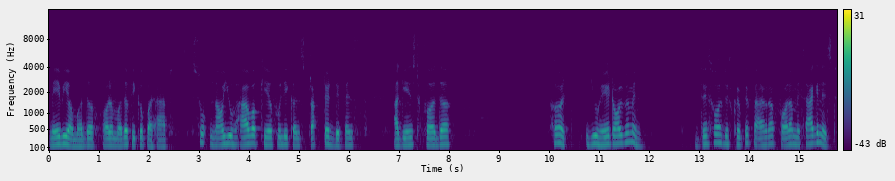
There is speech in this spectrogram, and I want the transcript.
maybe a mother or a mother figure, perhaps. So now you have a carefully constructed defense against further hurt. You hate all women. This was descriptive paragraph for a misogynist.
